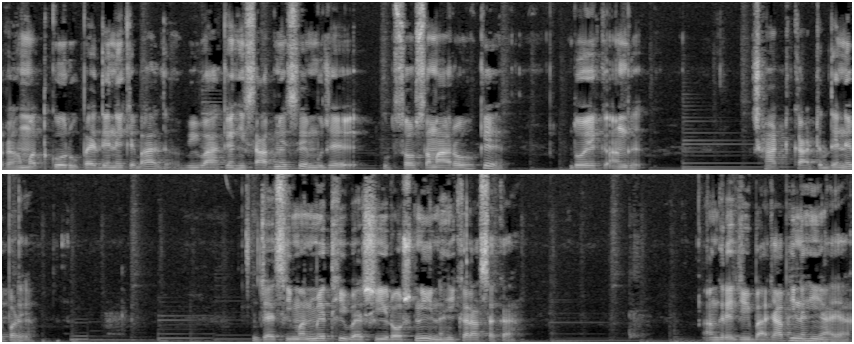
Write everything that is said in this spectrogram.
रहमत को रुपए देने के बाद विवाह के हिसाब में से मुझे उत्सव समारोह के दो एक अंग छाट काट देने पड़े। जैसी मन में थी वैसी रोशनी नहीं करा सका। अंग्रेज़ी बाजा भी नहीं आया।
